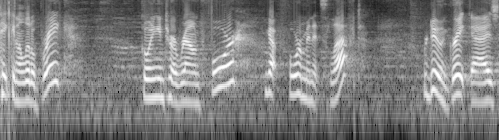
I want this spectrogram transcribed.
Taking a little break. Going into a round four. We got four minutes left. We're doing great, guys.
